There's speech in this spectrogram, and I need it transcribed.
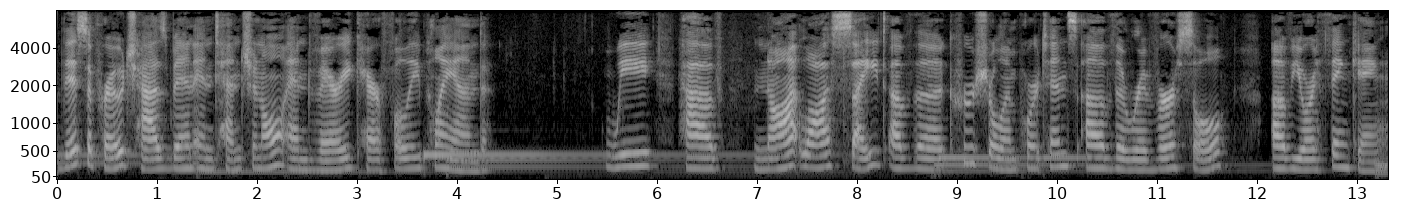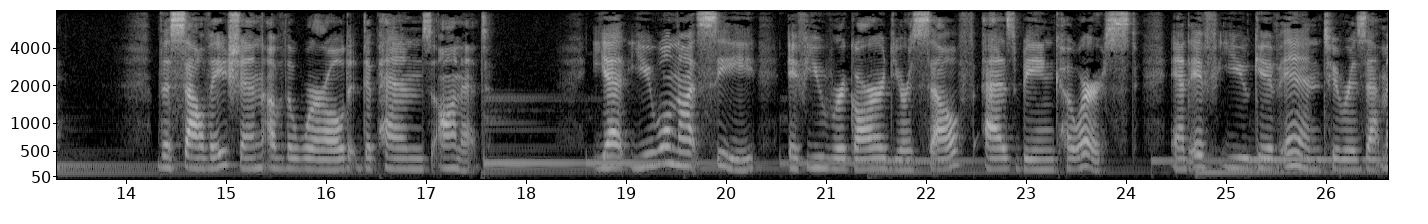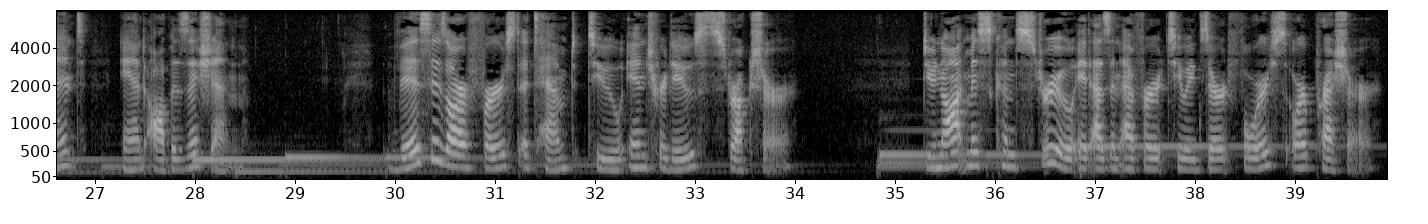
This approach has been intentional and very carefully planned. We have not lost sight of the crucial importance of the reversal of your thinking. The salvation of the world depends on it. Yet you will not see if you regard yourself as being coerced and if you give in to resentment and opposition. This is our first attempt to introduce structure. Do not misconstrue it as an effort to exert force or pressure.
